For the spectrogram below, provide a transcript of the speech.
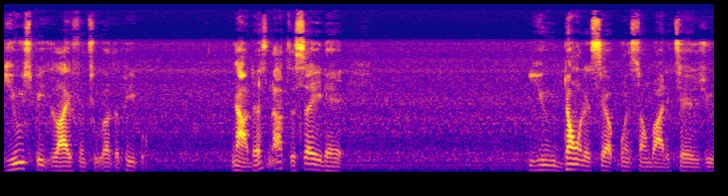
you speak life into other people. Now, that's not to say that you don't accept when somebody tells you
